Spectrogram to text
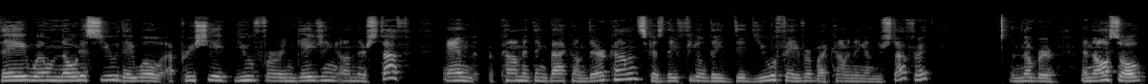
they will notice you they will appreciate you for engaging on their stuff and commenting back on their comments because they feel they did you a favor by commenting on their stuff right? And number and also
